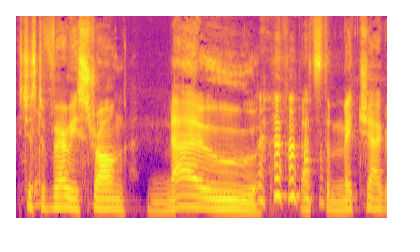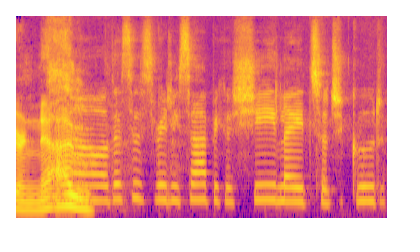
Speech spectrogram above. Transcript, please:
It's just a very strong no. That's the Mick Jagger no. Oh, this is really sad because she laid such good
